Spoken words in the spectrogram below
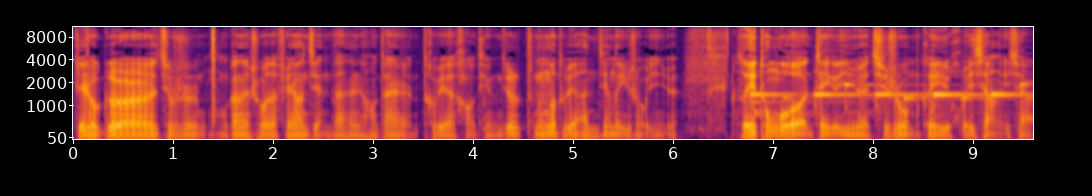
这首歌，就是我刚才说的非常简单，然后但是特别好听，就是能够特别安静的一首音乐。所以通过这个音乐，其实我们可以回想一下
